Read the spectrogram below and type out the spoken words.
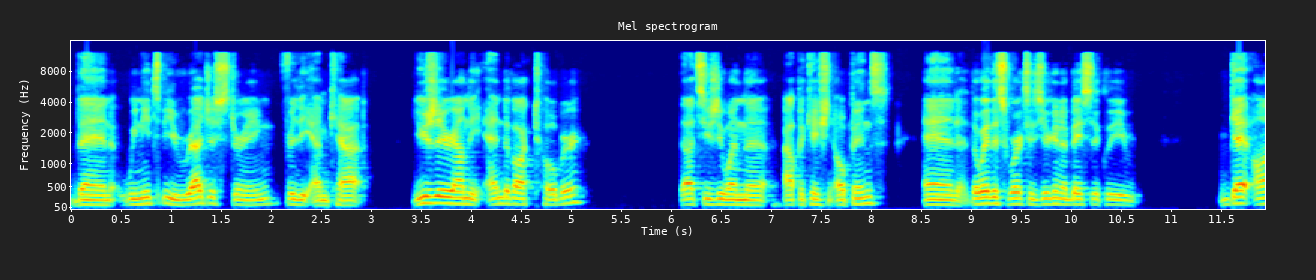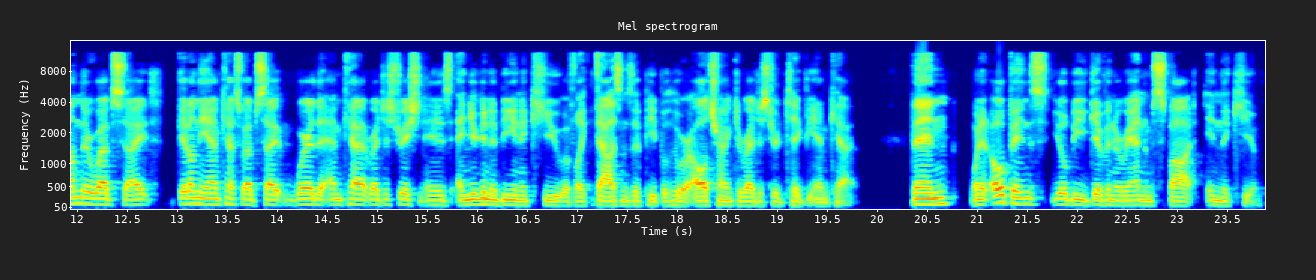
then we need to be registering for the MCAT usually around the end of October. That's usually when the application opens. And the way this works is you're going to basically get on their website, get on the AMCAS website where the MCAT registration is, and you're going to be in a queue of like thousands of people who are all trying to register to take the MCAT. Then when it opens, you'll be given a random spot in the queue.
